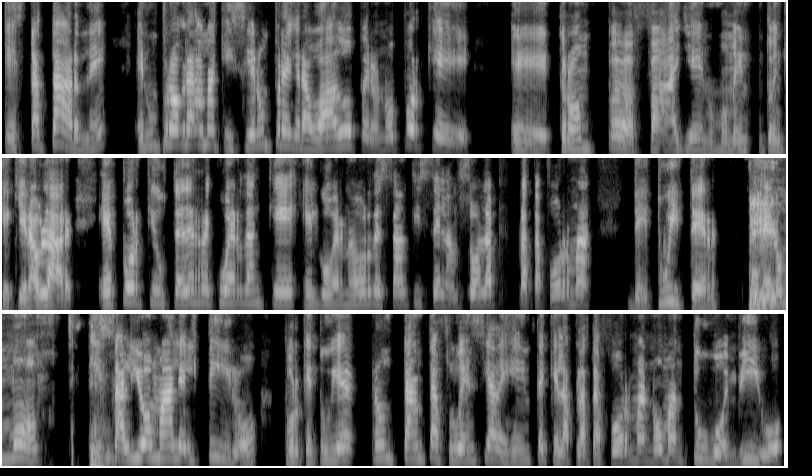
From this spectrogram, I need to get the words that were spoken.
esta tarde en un programa que hicieron pregrabado, pero no porque eh, Trump uh, falle en un momento en que quiera hablar, es porque ustedes recuerdan que el gobernador de Santis se lanzó en la plataforma de Twitter con sí. Elon Musk y salió mal el tiro porque tuvieron tanta afluencia de gente que la plataforma no mantuvo en vivo.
